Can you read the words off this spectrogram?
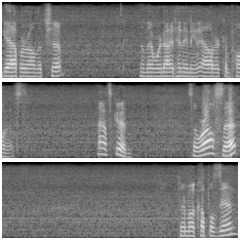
gap around the chip. And then we're not hitting any outer components. That's good. So we're all set. Thermocouple's in.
